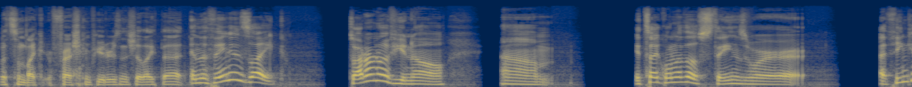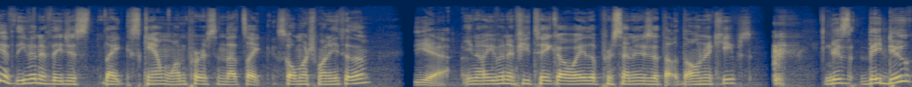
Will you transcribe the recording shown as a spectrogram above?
with some like fresh computers and shit like that. and the thing is, like, so I don't know if you know, um, it's like one of those things where I think if even if they just like scam one person, that's like so much money to them. Yeah, You know, even if you take away the percentage that the, the owner keeps, because they do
